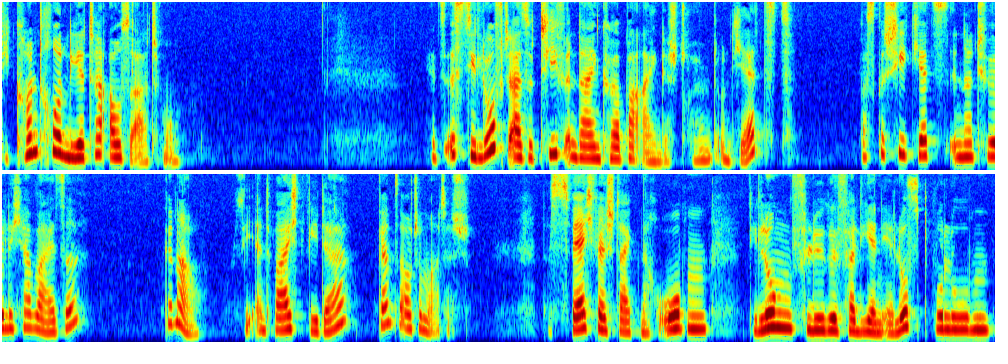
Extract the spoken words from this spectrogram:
Die kontrollierte Ausatmung. Jetzt ist die Luft also tief in deinen Körper eingeströmt. Und jetzt? Was geschieht jetzt in natürlicher Weise? Genau, sie entweicht wieder ganz automatisch. Das Zwerchfell steigt nach oben, die Lungenflügel verlieren ihr Luftvolumen,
